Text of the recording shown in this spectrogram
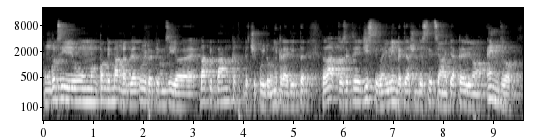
Un, un, conto in banca gratuito che ti consiglio è Buddy Bank del circuito Unicredit. Tra l'altro se ti registri con il link che ti lascio in descrizione ti accreditano entro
